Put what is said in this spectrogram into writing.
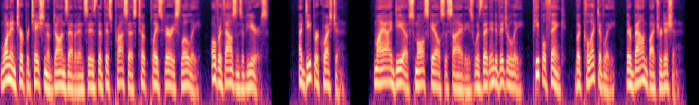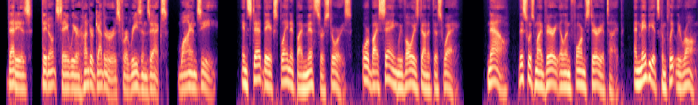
One interpretation of Dawn's evidence is that this process took place very slowly, over thousands of years. A deeper question. My idea of small scale societies was that individually, people think, but collectively, they're bound by tradition. That is, they don't say we are hunter gatherers for reasons X, Y, and Z. Instead, they explain it by myths or stories, or by saying we've always done it this way. Now, this was my very ill informed stereotype, and maybe it's completely wrong.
